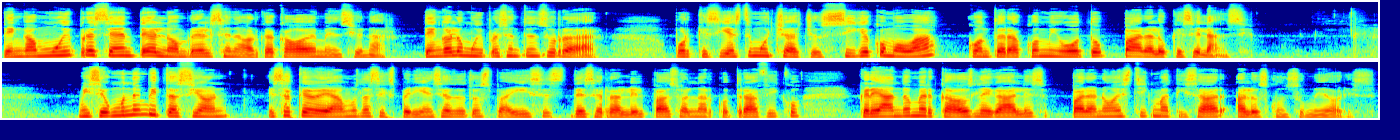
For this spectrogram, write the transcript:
Tenga muy presente el nombre del senador que acabo de mencionar. Téngalo muy presente en su radar, porque si este muchacho sigue como va, contará con mi voto para lo que se lance. Mi segunda invitación es a que veamos las experiencias de otros países de cerrarle el paso al narcotráfico, creando mercados legales para no estigmatizar a los consumidores.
